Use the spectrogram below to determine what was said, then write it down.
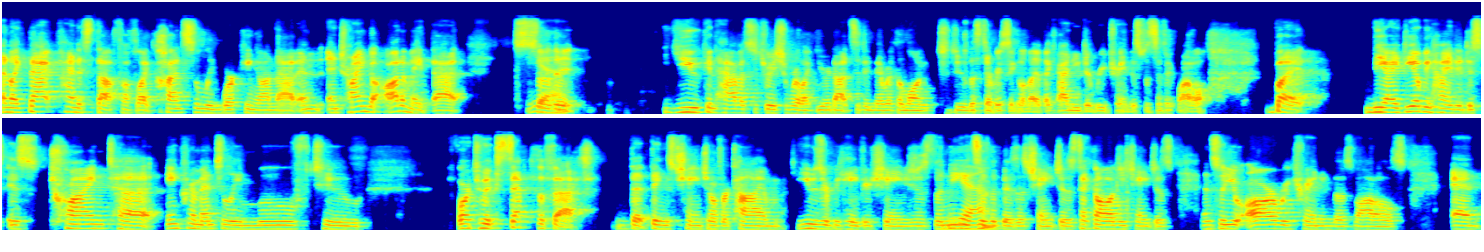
and like that kind of stuff of like constantly working on that and and trying to automate that so yeah. that you can have a situation where like you're not sitting there with a long to-do list every single night like i need to retrain this specific model but the idea behind it is is trying to incrementally move to or to accept the fact that things change over time user behavior changes the needs yeah. of the business changes technology changes and so you are retraining those models and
